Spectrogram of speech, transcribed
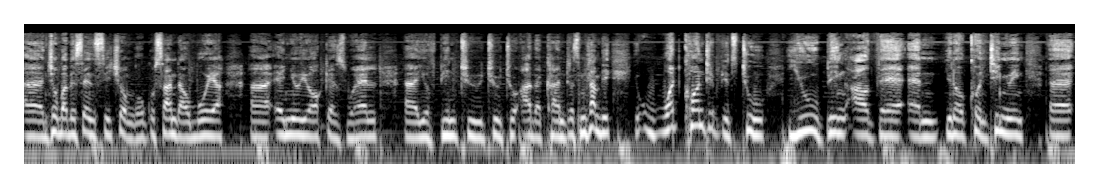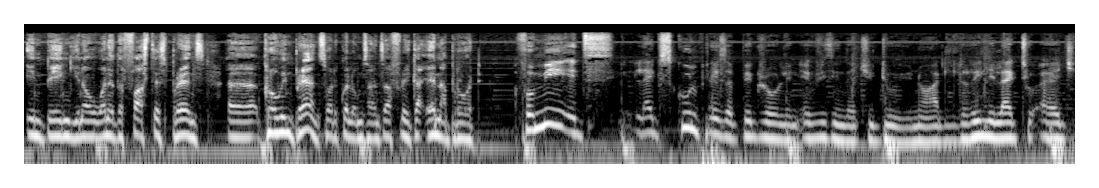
Uh, njengoba besendisitsho ngoku usanda ubuya uh, eNew York as well uh, you've been to to to other countries. Mhlawumbi what contributes to you being out there and you know continuing uh, in being you know one of the fastest brands uh, growing brands sorry kwelo mzantsi africa and abroad for me it's like school plays a big role in everything that you do you know. I'd really like to urge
